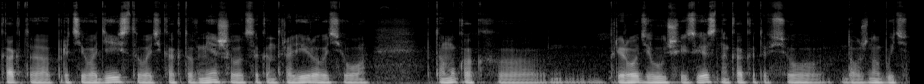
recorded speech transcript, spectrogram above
как-то противодействовать, как-то вмешиваться, контролировать его, потому как э, природе лучше известно, как это все должно быть.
